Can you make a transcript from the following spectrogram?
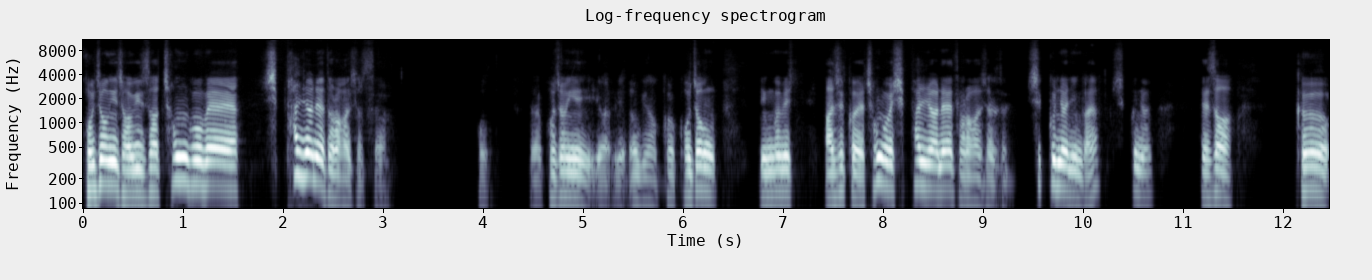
고종이 저기서 1918년에 돌아가셨어요. 고- 네, 고종이 여- 여기였고 고종 임금이 맞을 거예요. 1918년에 돌아가셨어요. 19년인가요? 19년. 그래서 그,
